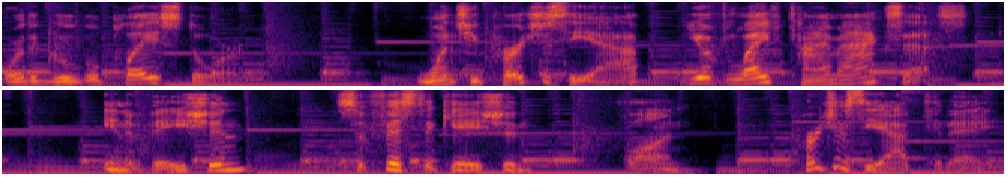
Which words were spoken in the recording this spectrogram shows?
or the Google Play Store. Once you purchase the app, you have lifetime access. Innovation, sophistication, fun. Purchase the app today.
